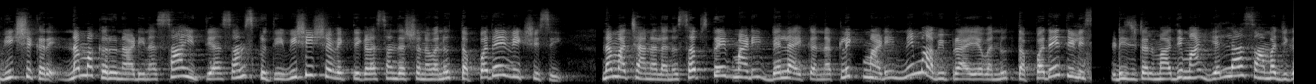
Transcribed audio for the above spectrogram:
ವೀಕ್ಷಕರೇ ನಮ್ಮ ಕರುನಾಡಿನ ಸಾಹಿತ್ಯ ಸಂಸ್ಕೃತಿ ವಿಶೇಷ ವ್ಯಕ್ತಿಗಳ ಸಂದರ್ಶನವನ್ನು ತಪ್ಪದೇ ವೀಕ್ಷಿಸಿ. ನಮ್ಮ ಚಾನಲ್ ಅನ್ನು ಸಬ್ಸ್ಕ್ರೈಬ್ ಮಾಡಿ ಬೆಲ್ ಐಕನ್ನ ಕ್ಲಿಕ್ ಮಾಡಿ ನಿಮ್ಮ ಅಭಿಪ್ರಾಯವನ್ನು ತಪ್ಪದೇ ತಿಳಿಸಿ. ಡಿಜಿಟಲ್ ಮಾಧ್ಯಮ ಎಲ್ಲಾ ಸಾಮಾಜಿಕ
